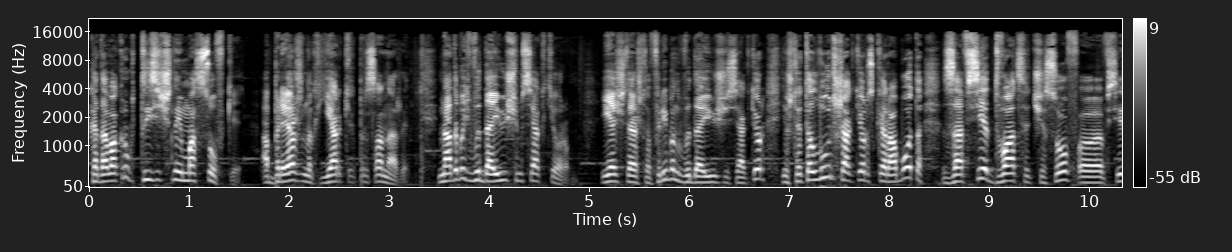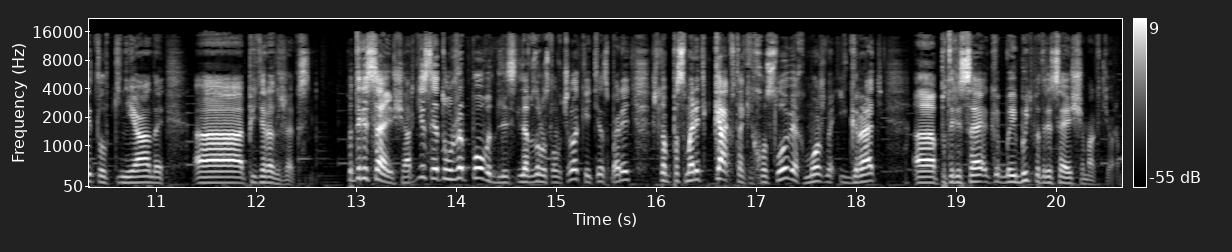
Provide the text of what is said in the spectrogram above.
когда вокруг тысячные массовки обряженных ярких персонажей? Надо быть выдающимся актером. Я считаю, что Фриман выдающийся актер, и что это лучшая актерская работа за все 20 часов э, всей Толкинианы э, Питера Джексона. Потрясающий артист. Это уже повод для, для взрослого человека идти смотреть, чтобы посмотреть, как в таких условиях можно играть э, потряса- и быть потрясающим актером.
